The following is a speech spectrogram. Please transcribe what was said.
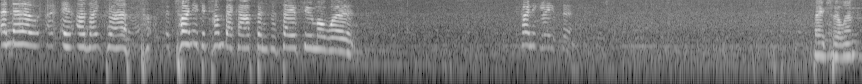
And now uh, I'd like to ask Tony to come back up and to say a few more words. Tony Gleeson. Thanks, Helen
